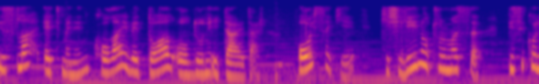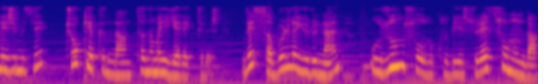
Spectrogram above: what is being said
ıslah etmenin kolay ve doğal olduğunu iddia eder. Oysa ki kişiliğin oturması psikolojimizi çok yakından tanımayı gerektirir ve sabırla yürünen uzun soluklu bir süreç sonunda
